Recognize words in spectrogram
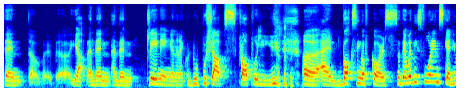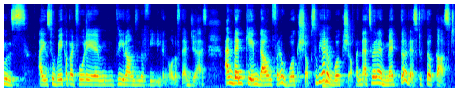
then, the, uh, yeah, and then, and then training, and then I could do push-ups properly, uh, and boxing, of course. So there were these 4 a.m. schedules I used to wake up at 4 a.m., three rounds in the field, and all of that jazz. And then came down for a workshop. So we had a workshop, and that's where I met the rest of the cast.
